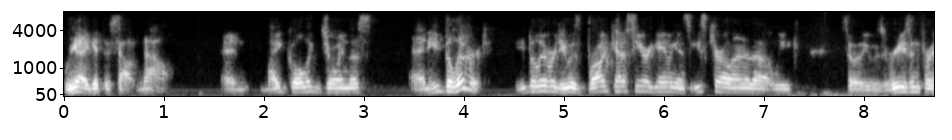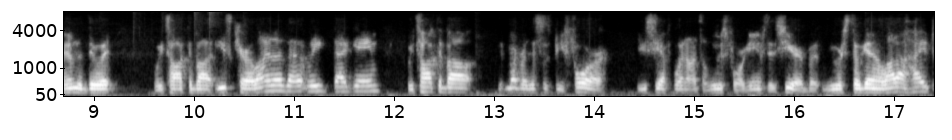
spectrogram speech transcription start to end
We got to get this out now. And Mike Golic joined us, and he delivered. He delivered. He was broadcasting our game against East Carolina that week, so it was a reason for him to do it. We talked about East Carolina that week, that game. We talked about remember this is before UCF went on to lose four games this year, but we were still getting a lot of hype.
